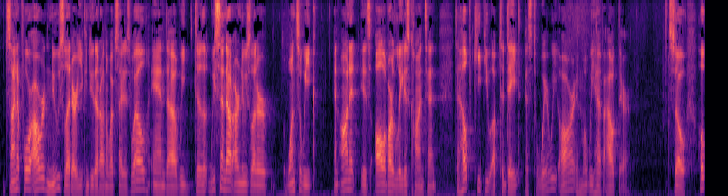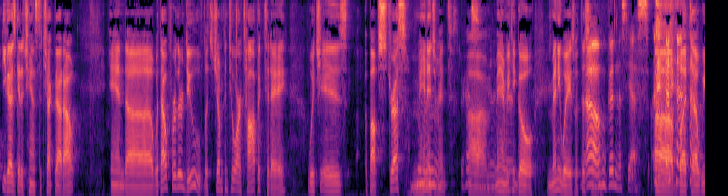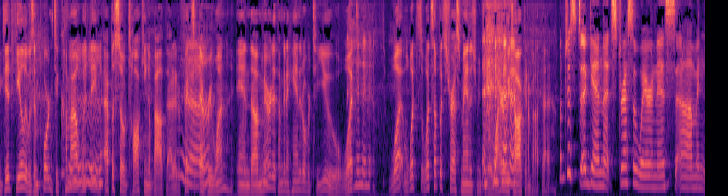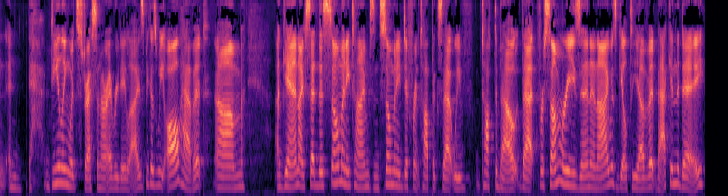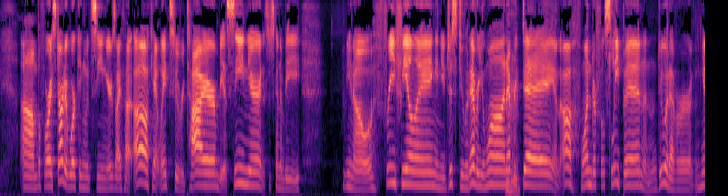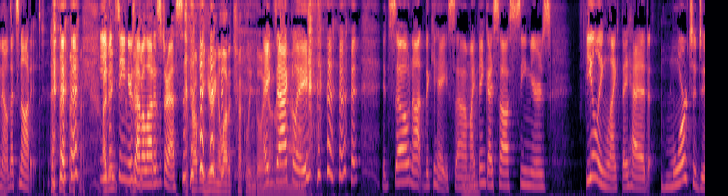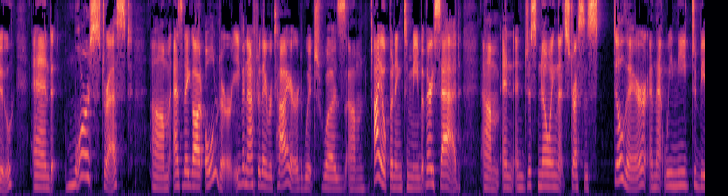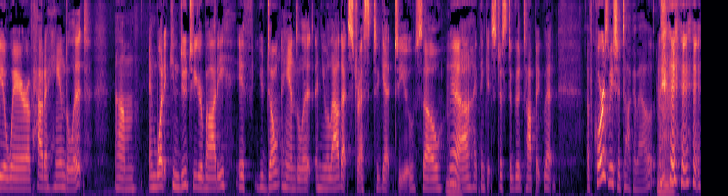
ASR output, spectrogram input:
sign up for our newsletter. You can do that on the website as well. And uh, we do, we send out our newsletter once a week, and on it is all of our latest content to help keep you up to date as to where we are and what we have out there. So hope you guys get a chance to check that out. And uh, without further ado, let's jump into our topic today, which is about stress management. Stress uh, Man, we could go many ways with this one Oh goodness, yes. uh, but uh, we did feel it was important to come out with an episode talking about that. It affects Yeah. everyone. And uh, Meredith, I'm going to hand it over to you. What, what, what's, what's up with stress management today? Why are we talking about that? well, just again that stress awareness um, and and dealing with stress in our everyday lives because we all have it. Um, again, I've said this so many times in so many different topics that we've talked about that for some reason, and I was guilty of it back in the day. Um, before I started working with seniors, I thought, oh, I can't wait to retire and be a senior, and it's just going to be you know, free feeling and you just do whatever you want every Mm-hmm. day and oh, wonderful sleeping and do whatever. And, you know, that's not it. Even seniors have a lot of stress. Probably hearing a lot of chuckling going on. exactly. now. it's so not the case. Um, Mm-hmm. I think I saw seniors feeling like they had more to do and more stressed um, as they got older, even after they retired, which was um, eye opening to me, but very sad. Um, and, and just knowing that stress is still there and that we need to be aware of how to handle it um, and what it can do to your body if you don't handle it and you allow that stress to get to you. So, mm-hmm. yeah, I think it's just a good topic that, of course, we should talk about. Mm-hmm.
